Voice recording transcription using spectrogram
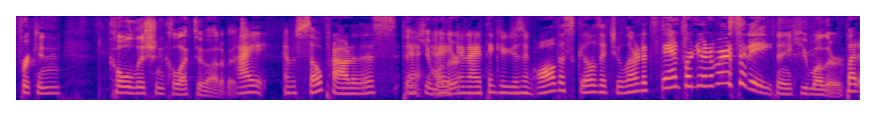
freaking coalition collective out of it. I am so proud of this. Thank you, I- Mother. and I think you're using all the skills that you learned at Stanford University. Thank you, Mother. But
